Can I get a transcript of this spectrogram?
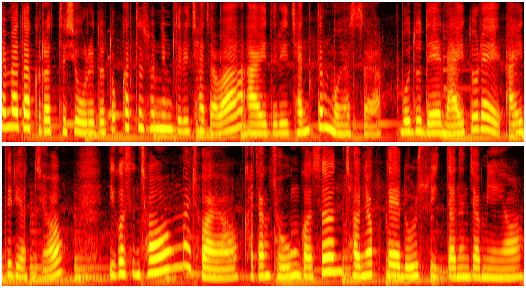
해마다 그렇듯이 올해도 똑같은 손님들이 찾아와 아이들이 잔뜩 모였어요. 모두 내 나이 또래 아이들이었죠. 이것은 정말 좋아요. 가장 좋은 것은 저녁 때 놀 수 있다는 점이에요.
